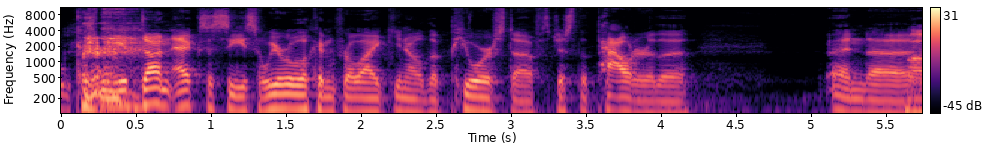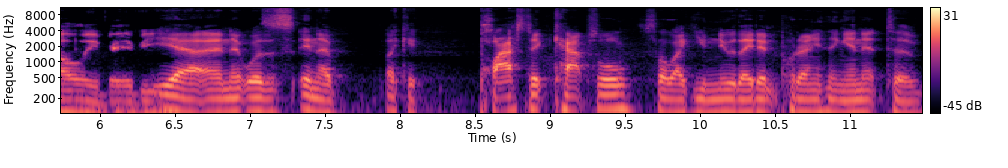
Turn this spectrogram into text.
because we had done ecstasy, so we were looking for like you know the pure stuff, just the powder, the and uh, Molly, baby. yeah, and it was in a like a plastic capsule, so like you knew they didn't put anything in it to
